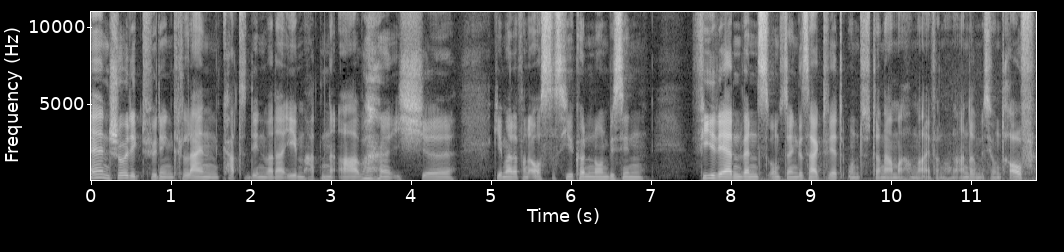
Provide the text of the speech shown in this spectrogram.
Entschuldigt für den kleinen Cut, den wir da eben hatten, aber ich äh, gehe mal davon aus, dass hier können noch ein bisschen viel werden, wenn es uns dann gesagt wird und danach machen wir einfach noch eine andere Mission drauf.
